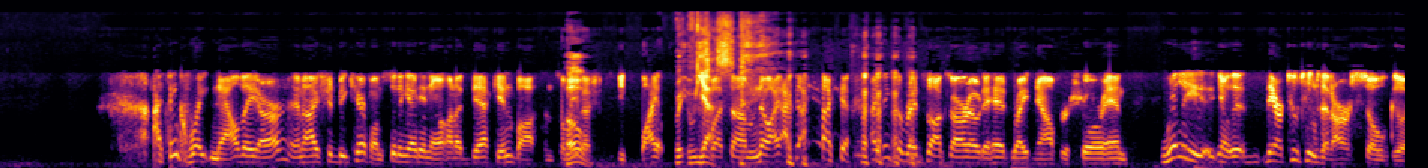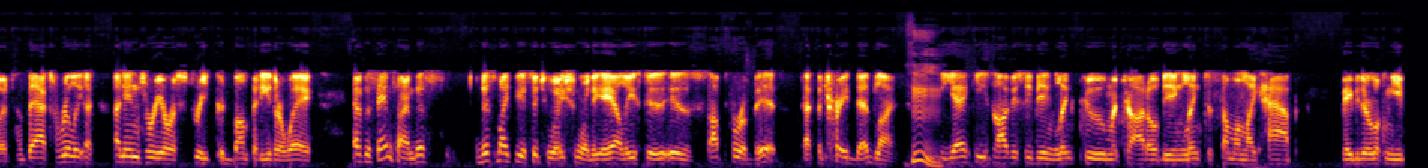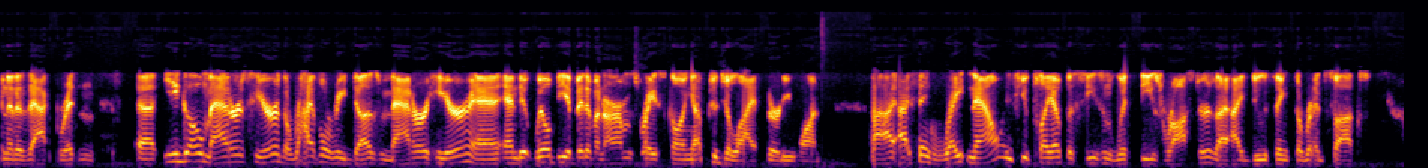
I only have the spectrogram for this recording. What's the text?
I think right now they are, and I should be careful. I'm sitting out on a, on a deck in Boston, so maybe Oh. I should speak quietly. Yes. But um, no, I, I, I, I think the Red Sox are out ahead right now for sure, and really, you know, there are two teams that are so good. that really a, an injury or a streak could bump it either way. And at the same time, this this might be a situation where the AL East is, is up for a bid at the trade deadline. The Yankees obviously being linked to Machado, being linked to someone like Happ. Maybe they're looking even at a Zach Britton. Uh, ego matters here. The rivalry does matter here, and, and it will be a bit of an arms race going up to July 31. I, I think right now, if you play out the season with these rosters, I, I do think the Red Sox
